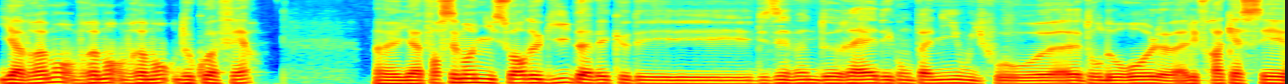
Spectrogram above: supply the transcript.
Il y a vraiment, vraiment, vraiment de quoi faire. Il y a forcément une histoire de guilde avec des, events de raid et compagnie où il faut, à tour de rôle, aller fracasser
